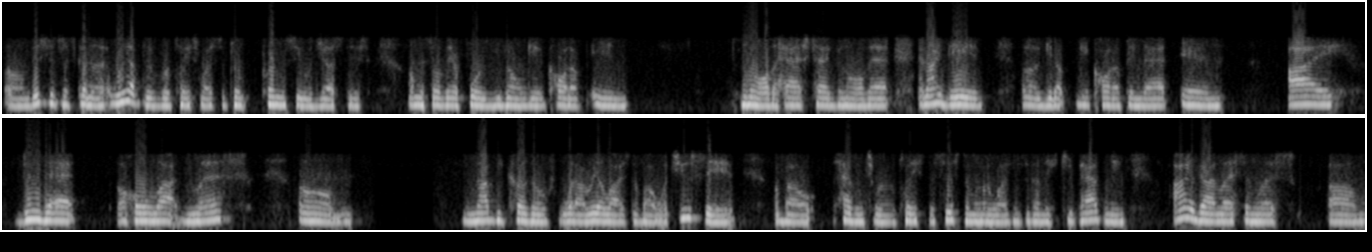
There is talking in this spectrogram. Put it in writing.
um, this is just gonna we have to replace white supremacy with justice. Um, and so therefore you don't get caught up in you know all the hashtags and all that. And I did uh, get up get caught up in that, and I do that a whole lot less. Um, not because of what I realized about what you said about having to replace the system, otherwise it's going to keep happening. I got less and less um,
